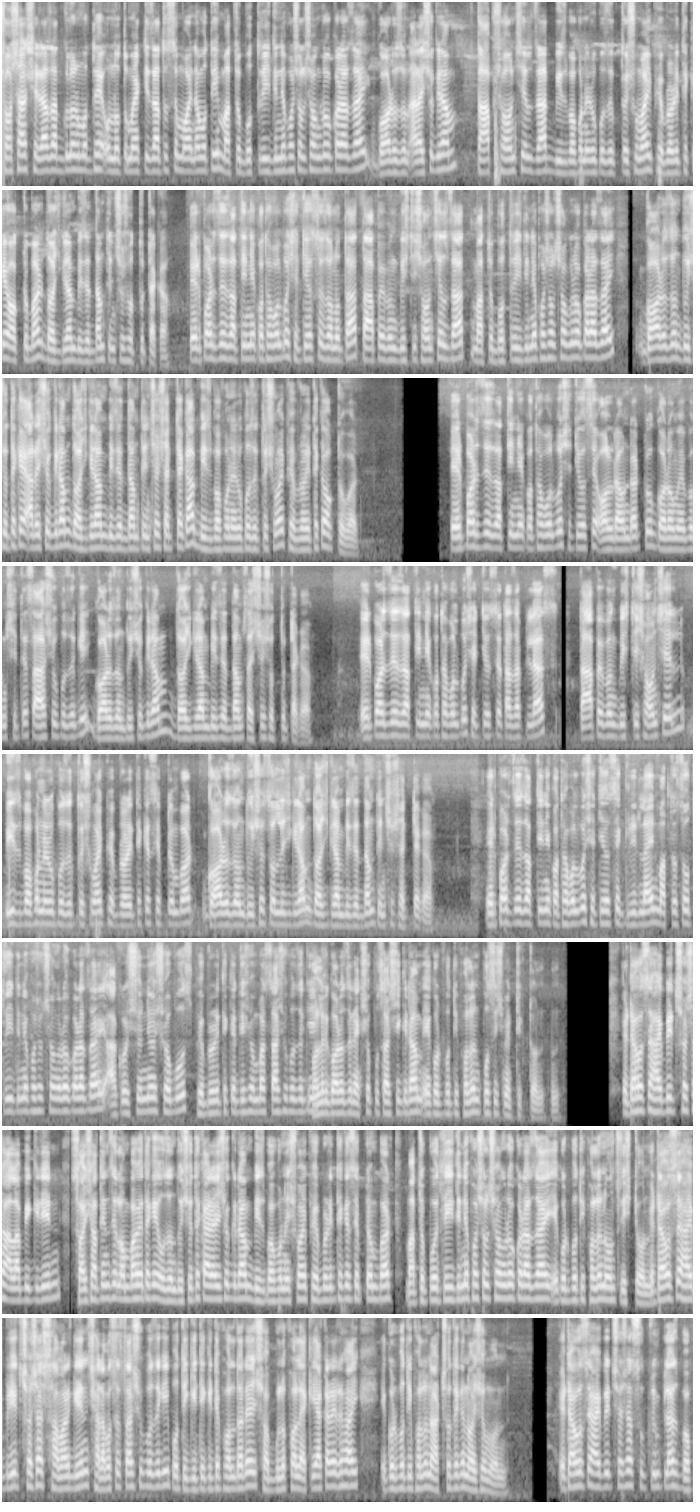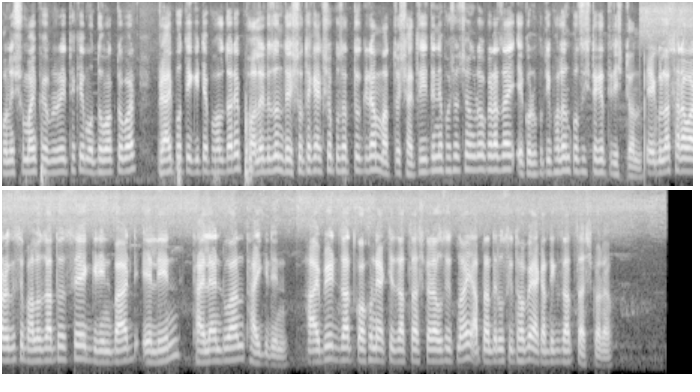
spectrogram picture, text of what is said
শশার সেরা জাতগুলোর মধ্যে অন্যতম একটি জাত হচ্ছে ময়নামতি। মাত্র বত্রিশ দিনে ফসল সংগ্রহ করা যায়। গড় ওজন আড়াইশো গ্রাম। তাপ সহনশীল জাত। বীজ বপনের উপযুক্ত সময় ফেব্রুয়ারি থেকে অক্টোবর। দশ গ্রাম বীজের দাম তিনশো সত্তর টাকা। এরপর যে জাতি নিয়ে কথা বলব সেটি হচ্ছে জনতা, তাপ এবং বৃষ্টি সহনশীল জাত। মাত্র বত্রিশ দিনে ফসল সংগ্রহ করা যায়। গড় ওজন দুইশো থেকে আড়াইশো গ্রাম। দশ গ্রাম বীজের দাম তিনশো ষাট টাকা। বীজ বপনের উপযুক্ত সময় ফেব্রুয়ারি থেকে অক্টোবর। এরপর যে জাতি নিয়ে কথা বলব, সেটি হচ্ছে অলরাউন্ডার টু গরম এবং শীতে চাষ উপযোগী গড় ওজন দুইশো গ্রাম, দশ গ্রাম বীজের দাম চারশো সত্তর টাকা। এরপর যে জাতি নিয়ে কথা বলব, সেটি হচ্ছে তাজা প্লাস, তাপ এবং বৃষ্টি সহনশীল, বীজ বপনের উপযুক্ত সময় ফেব্রুয়ারি থেকে সেপ্টেম্বর গড় ওজন দুইশো চল্লিশ গ্রাম, দশ গ্রাম বীজের দাম তিনশো ষাট টাকা। এরপর যে যাত্রী নিয়ে কথা বলব, সেটি হচ্ছে গ্রিন লাইন, মাত্র চৌত্রিশ দিনে ফসল সংগ্রহ করা যায়, আকর্ষণীয় সবুজ, ফেব্রুয়ারি থেকে ডিসেম্বর চাষ উপযোগী। ফলের গড় ওজন একশো পঁচাশি গ্রাম, একর প্রতি ফলন পঁচিশ মেট্রিক টন। এটা হচ্ছে হাইব্রিড শসা আলাপি গ্রিন। ছয় সাত ইঞ্চি লম্বা হয়ে থাকে, ওজন দুইশো থেকে আড়াইশো গ্রাম। বীজ বপনের সময় ফেব্রুয়ারি থেকে সেপ্টেম্বর, মাত্র পঁয়ত্রিশ দিনে ফসল সংগ্রহ করা যায়। একর প্রতি ফলন উনত্রিশ টন। এটা হচ্ছে হাইব্রিড শসা সামার গ্রিন। সারা বছর চাষ উপযোগী, প্রতি গিটে গিটে ফল ধরে, সবগুলো ফল একই আকারের হয়। একর প্রতি ফলন আটশো থেকে নয়শো মন। এটা হচ্ছে হাইব্রিড শসা সুপ্রিম প্লাস, বপনের সময় ফেব্রুয়ারি থেকে মধ্যম অক্টোবর। প্রায় প্রতি গিটে ফল ধরে, ফলের ওজন দেড়শো থেকে একশো পঁচাত্তর গ্রাম, মাত্র সাঁত্রিশ দিনে ফসল সংগ্রহ করা যায়। একর প্রতি ফলন পঁচিশ থেকে ত্রিশ টন। এগুলো ছাড়াও আরও কিছু ভালো জাত হচ্ছে, green bird, এলিন, Thailand one, Thai green. Hybrid জাত কখনো একটি জাত চাষ করা উচিত নয়, আপনাদের উচিত হবে একাধিক জাত চাষ করা।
